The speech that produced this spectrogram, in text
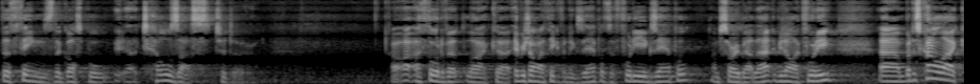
the things the gospel uh, tells us to do. I, thought of it like uh, every time I think of an example, it's a footy example. I'm sorry about that if you don't like footy. Um, but it's kind of like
